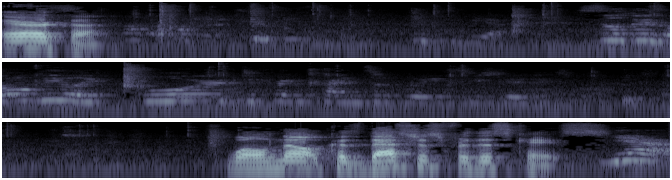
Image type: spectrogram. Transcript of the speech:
Erica, So there's only like four different kinds of ways you could. well, no, because that's just for this case. Yeah.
